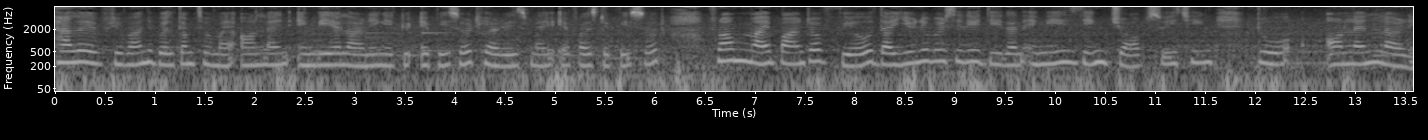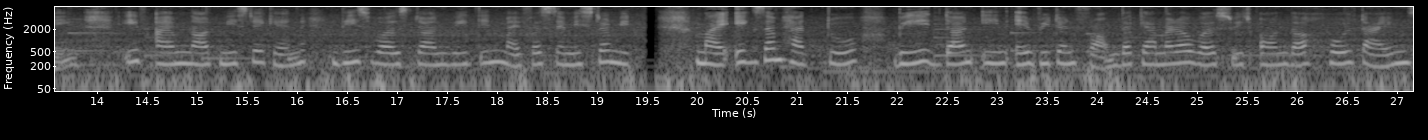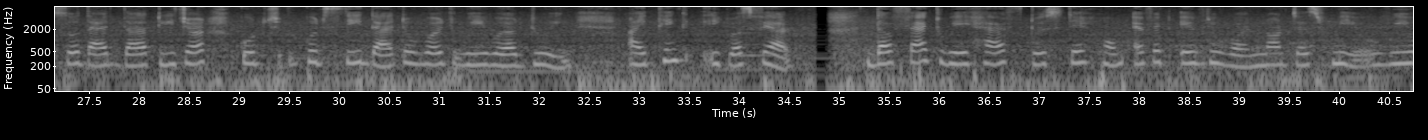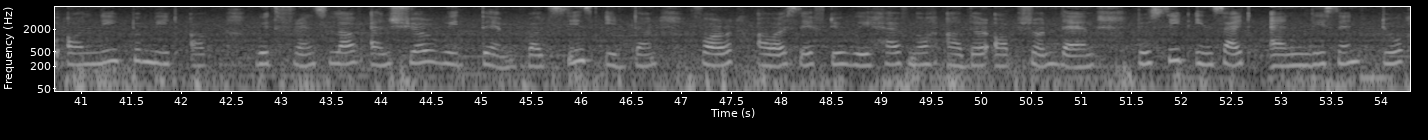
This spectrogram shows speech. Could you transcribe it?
Hello everyone, welcome to my online MBA learning episode. Here is my first episode. From my point of view, the university did an amazing job switching to online learning. If I am not mistaken, this was done within my first semester my exam had to be done in a written form. The camera was switched on the whole time so that the teacher could could see that what we were doing. I think it was fair. The fact we have to stay home affect everyone, not just me. We all need to meet up with friends, love and share with them. But since it done for our safety, we have no other option than to sit inside and listen to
